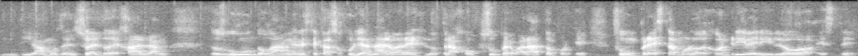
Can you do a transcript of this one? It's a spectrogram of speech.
digamos, del sueldo de Haaland, los Gundogan, en este caso Julián Álvarez, lo trajo súper barato porque fue un préstamo, lo dejó en River y luego este,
